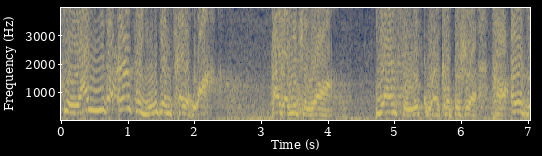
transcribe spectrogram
虽然你的儿子有点才华，大家你听着啊，严嵩的官可不是他儿子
